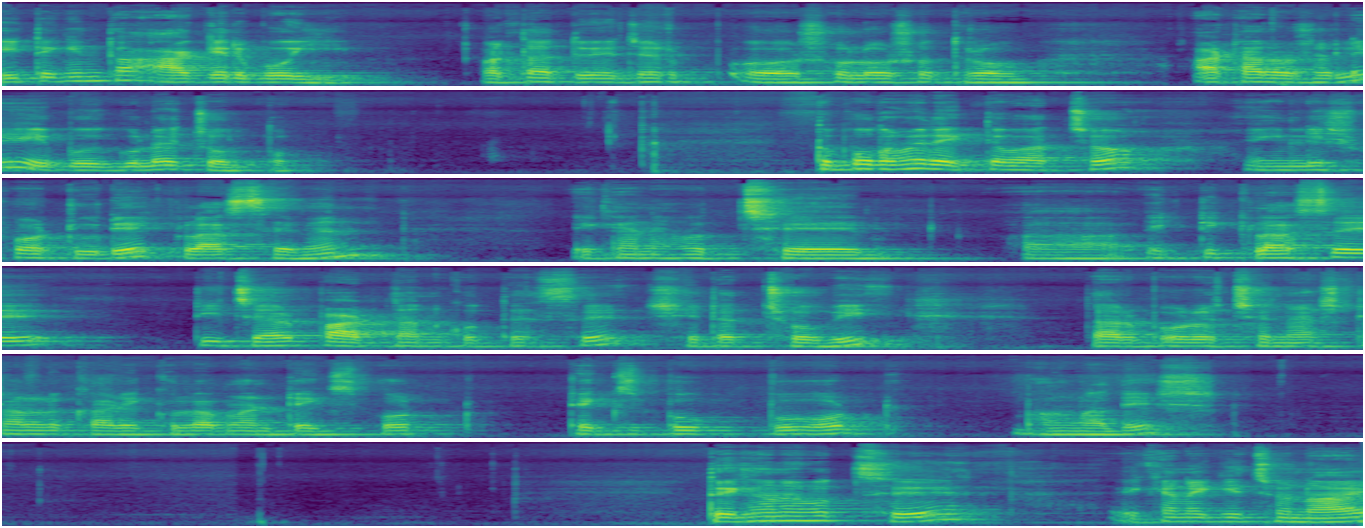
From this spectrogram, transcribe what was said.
এইটা কিন্তু আগের বই। অর্থাৎ দুই হাজার ষোলো, সতেরো, আঠারো সালে এই বইগুলোই চলতো। তো প্রথমে দেখতে পাচ্ছ English for today class seven এখানে হচ্ছে একটি ক্লাসে টিচার পাঠদান করতেছে, সেটার ছবি। তারপর হচ্ছে national curriculum and text board text book board Bangladesh তো এখানে হচ্ছে, এখানে কিছু নাই,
